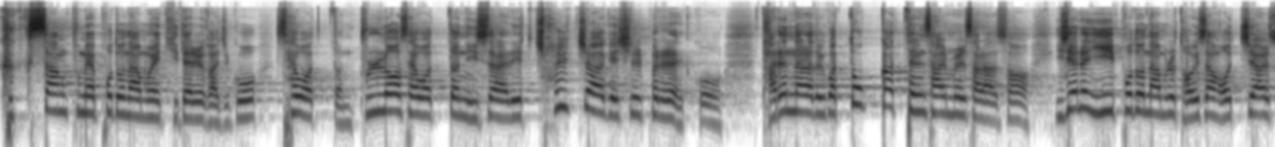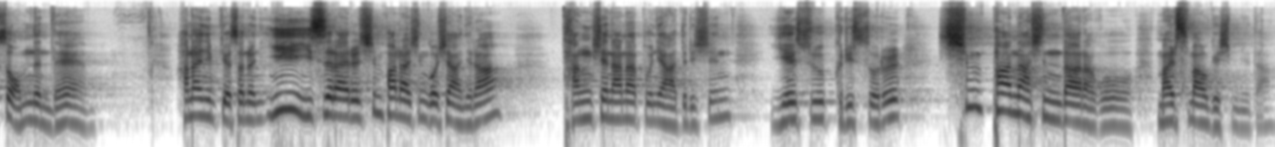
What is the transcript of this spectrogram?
극상품의 포도나무의 기대를 가지고 세웠던, 불러 세웠던 이스라엘이 철저하게 실패를 했고, 다른 나라들과 똑같은 삶을 살아서, 이제는 이 포도나무를 더 이상 어찌할 수 없는데, 하나님께서는 이 이스라엘을 심판하신 것이 아니라, 당신 하나뿐이 아들이신 예수 그리스도를 심판하신다라고 말씀하고 계십니다.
